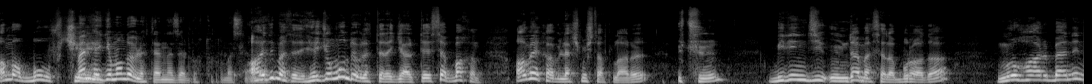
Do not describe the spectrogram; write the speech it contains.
Amma bu fikri Mən hegemon dövlətləri nəzərdə tuturdum məsələn. Aydın məsələdir. Hegemon dövlətlərə gəldi desə, baxın, Amerika Birləşmiş Ştatları üçün birinci ümdə məsələ burada müharibənin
